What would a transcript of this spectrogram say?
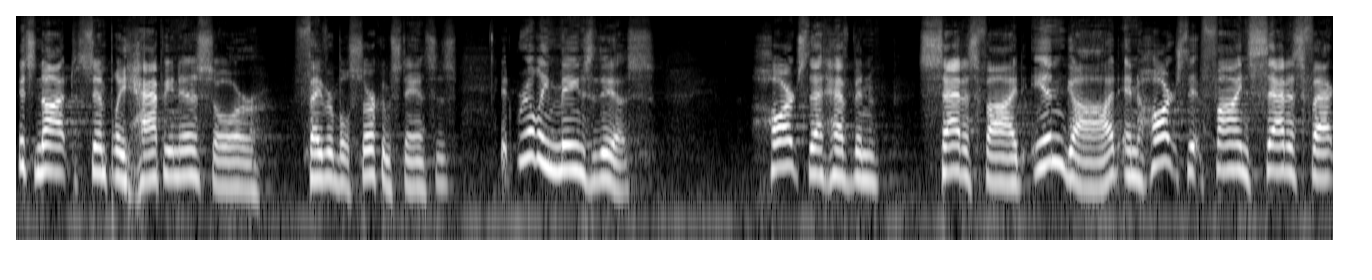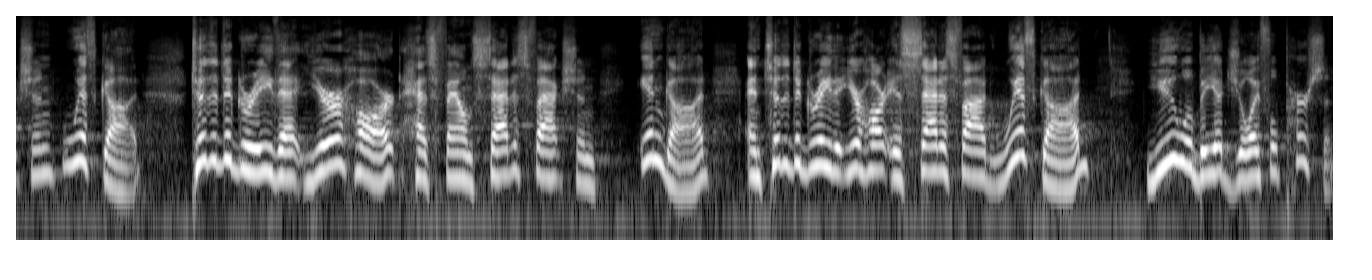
It's not simply happiness or favorable circumstances. It really means this hearts that have been satisfied in God and hearts that find satisfaction with God. To the degree that your heart has found satisfaction in God, and to the degree that your heart is satisfied with God, you will be a joyful person.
